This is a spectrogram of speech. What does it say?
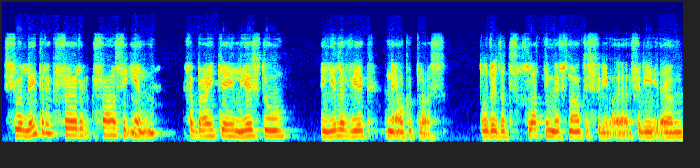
So letterlik vir fase 1 gebruik jy leesdoel 'n hele week in elke klas totdat dit glad nie meer snaaks is vir die uh, vir die ehm um,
